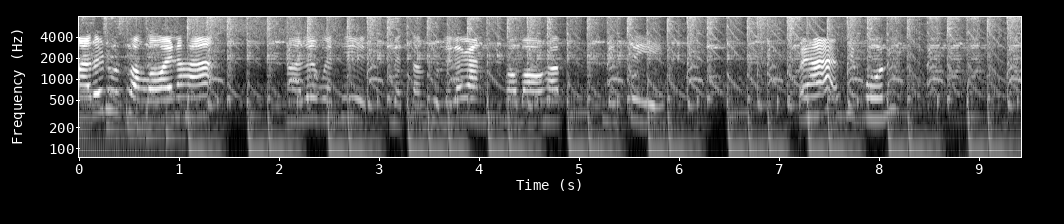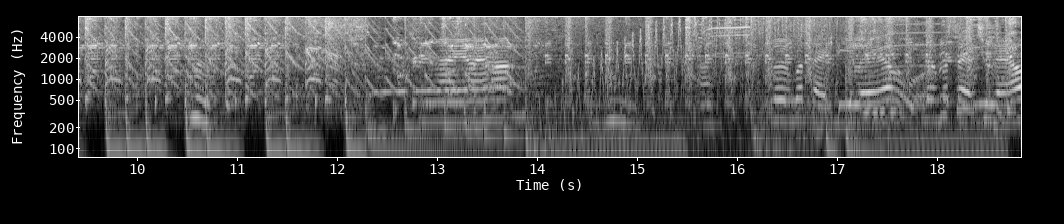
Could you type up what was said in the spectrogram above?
มาด้วยทุน 200 นะฮะ มาเริ่มกันที่เบ็ดต่ำสุดเลยแล้วกันเบาๆครับ เบ็ดสี่ไปฮะสิบหมุนยังไงยังไงฮะเริ่มก็แตกดีแล้ว เริ่มก็แตกดีแล้ว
